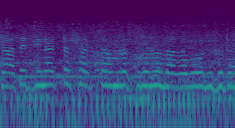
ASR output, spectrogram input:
রাতের ডিনারটা সারতে আমরা পুরোনো দাদা বৌদি হোটেলে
